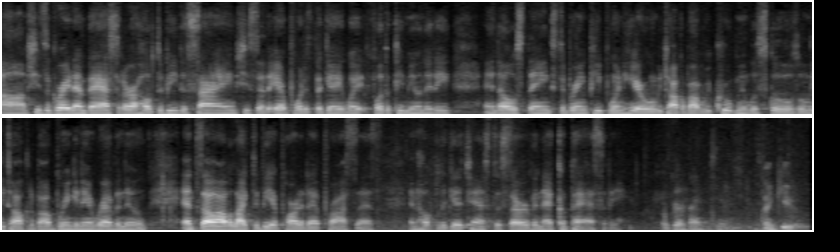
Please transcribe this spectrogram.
Um, she's a great ambassador. I hope to be the same. She said the airport is the gateway for the community and those things to bring people in here when we talk about recruitment with schools, when we talking about bringing in revenue. And so I would like to be a part of that process and hopefully get a chance to serve in that capacity. Okay, Thank you. thank you.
